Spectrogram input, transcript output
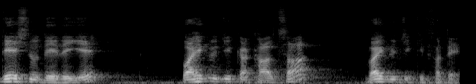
ਦੇਸ਼ ਨੂੰ ਦੇ ਦਈਏ। ਵਾਹਿਗੁਰੂ ਜੀ ਕਾ ਖਾਲਸਾ, ਵਾਹਿਗੁਰੂ ਜੀ ਕੀ ਫਤਿਹ।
